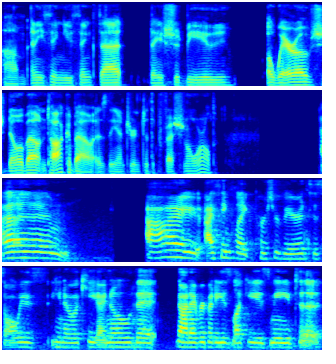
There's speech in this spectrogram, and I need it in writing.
Um, anything you think that they should be aware of, should know about, and talk about as they enter into the professional world? Um, I I think like perseverance is always you know a key. I know that not everybody is lucky as me to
